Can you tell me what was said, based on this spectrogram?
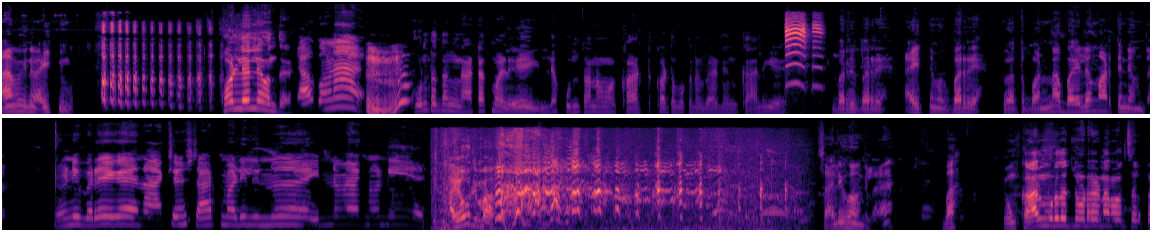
ಆಮೇಲೆ ನೀವು ಐತ್ ನಿಮ್ಗೆ. ಕೊಡ್ಲೇ ಒಂದು. ಕುಂಟದಂಗ್ ನಾಟಕ ಮಾಡಿ ಇಲ್ಲೇ ಕುಂತಾನವ ಕಟ್ ಕಟ್ಬೇಕನ ಬೇಡ ನಿನ್ ಕಾಲಿಗೆ. ಬರ್ರಿ ಬರ್ರಿ ಐತ್ ನಿಮಗ್ ಬರ್ರಿ. ಇವತ್ತು ಬಣ್ಣ ಬಯಲೆ ಮಾಡ್ತೀನಿ ನಿಮ್ದ. ನೋಡಿ ಬರೇ ಈಗ ನಾ ಆಕ್ಷನ್ ಸ್ಟಾರ್ಟ್ ಮಾಡಿಲ್ಲ ಇನ್ನು ಇನ್ನು ಮ್ಯಾಗ ನೋಡಿ. ಸಾಲಿಗೆ ಹೋಗಂಗಿಲ್ಲ ಬಾ. ಇವ್ ಕಾಲ್ ಮುರಿದೈತ್ ನೋಡ್ರಿ ಅಣ್ಣ ಒಂದ್ ಸ್ವಲ್ಪ.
